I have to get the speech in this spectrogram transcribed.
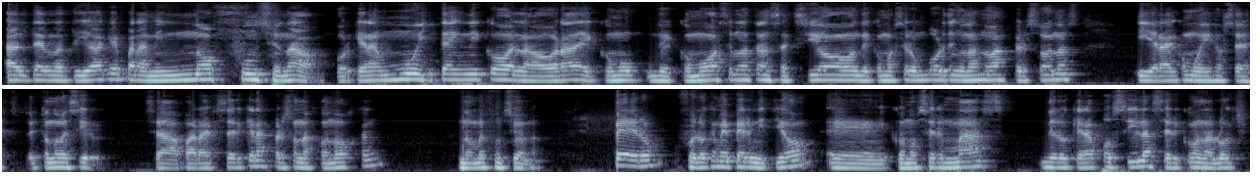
alternativa que para mí no funcionaba, porque era muy técnico a la hora de cómo, de cómo hacer una transacción, de cómo hacer un boarding unas nuevas personas, y era como dijo, o sea, esto, no me sirve. O sea, para hacer que las personas conozcan, no me funciona. Pero fue lo que me permitió eh, conocer más de lo que era posible hacer con la blockchain.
